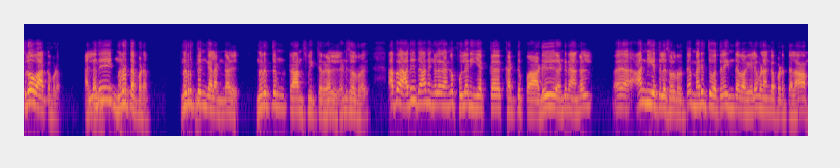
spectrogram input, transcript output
ஸ்லோவாக்கப்படும். அல்லது நிறுத்தப்படும். நிறுத்துங்கலங்கள் நிறுத்தும் டிரான்ஸ்மிட்டர்கள் என்று சொல்றது அப்ப அதுதான் எங்களுக்கு நாங்க புலன் இயக்க கட்டுப்பாடு என்று நாங்கள் அஹ், ஆன்மீகத்துல சொல்றத மருத்துவத்துல இந்த வகையில விளங்கப்படுத்தலாம்.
